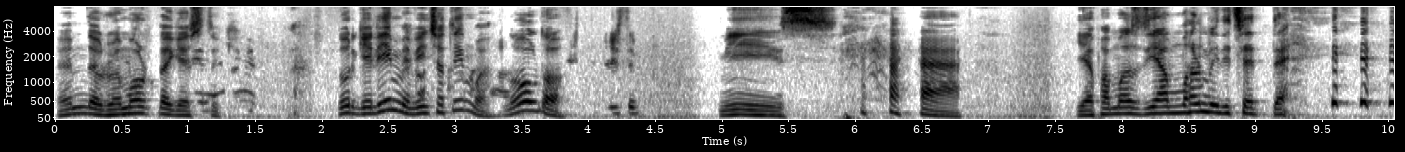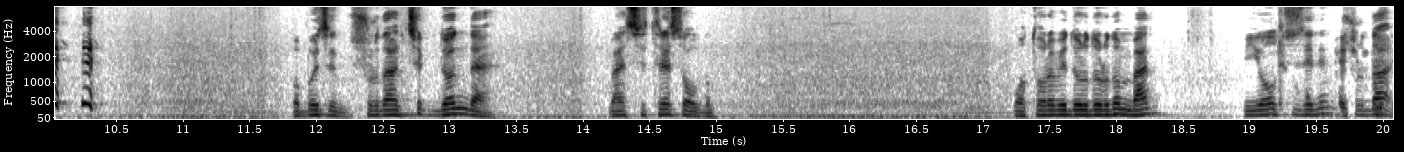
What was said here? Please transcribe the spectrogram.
Hem de römorkla geçtik. Dur geleyim mi? Vinç atayım mı? Ne oldu? İşte Mis. Yapamaz diyen var mıydı chatte? Babacım şuradan çık dön de. Ben stres oldum. Motoru bir durdurdum ben. Bir yol çizelim. Peki. Şurada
